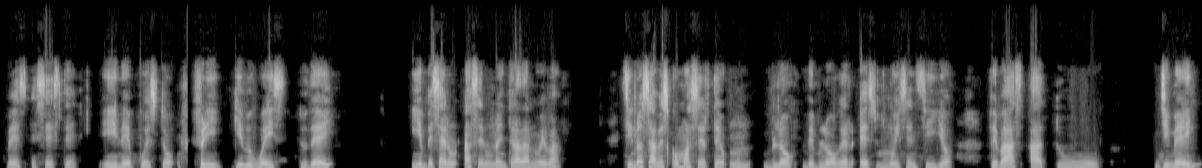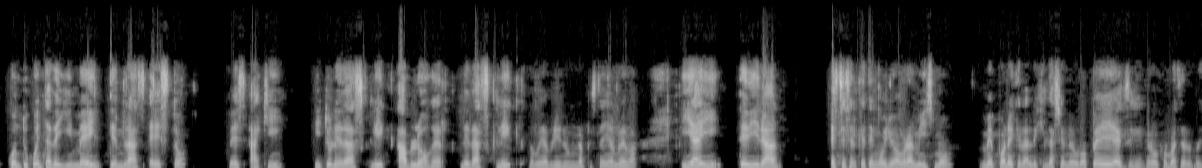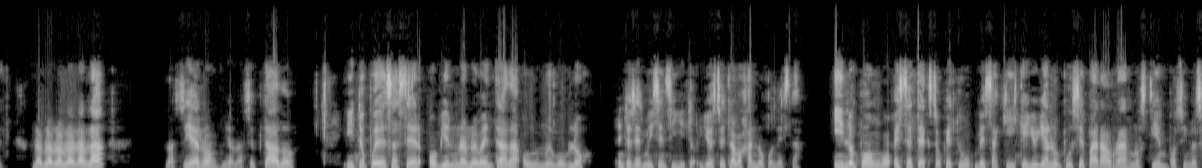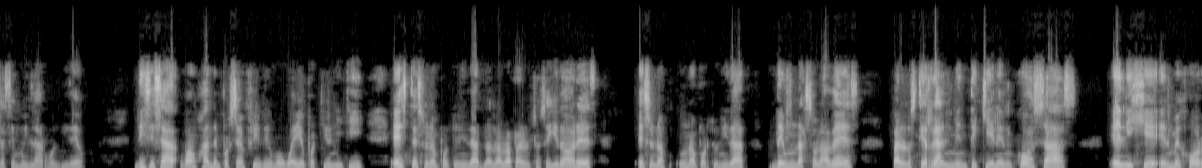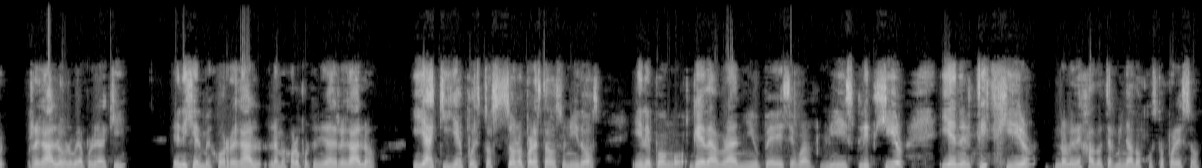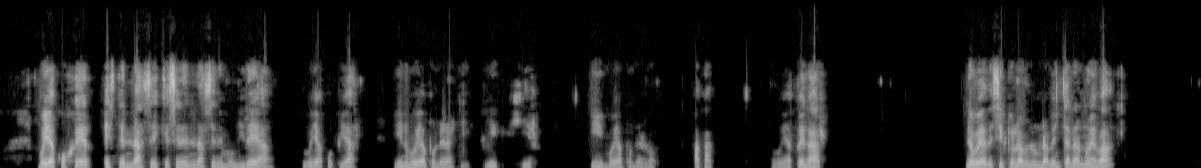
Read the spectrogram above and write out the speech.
¿Ves? Es este. Y le he puesto Free Giveaways Today. Y empecé a hacer una entrada nueva. Si no sabes cómo hacerte un blog de Blogger, es muy sencillo. Te vas a tu Gmail. Con tu cuenta de Gmail tendrás esto. ¿Ves? Aquí. Y tú le das clic a Blogger. Le das clic. Lo voy a abrir en una pestaña nueva. Y ahí te dirán, este es el que tengo yo ahora mismo, me pone que la legislación europea exige que la información, bla, bla, bla, bla, bla, bla, lo cierro, ya lo he aceptado, y tú puedes hacer o bien una nueva entrada o un nuevo blog. Entonces es muy sencillito. Yo estoy trabajando con esta. Y lo pongo, este texto que tú ves aquí, que yo ya lo puse para ahorrarnos tiempo si no se hace muy largo el video. This is a 100% free giveaway opportunity. Esta es una oportunidad, bla, bla, bla, para nuestros seguidores es una, oportunidad de una sola vez. Para los que realmente quieren cosas, elige el mejor regalo, lo voy a poner aquí. Elige el mejor regalo, la mejor oportunidad de regalo. Y aquí ya he puesto solo para Estados Unidos. Y le pongo Get a Brand New PS One Release, Click Here. Y en el Click Here, no lo he dejado terminado justo por eso. Voy a coger este enlace, que es el enlace de Movidea. Lo voy a copiar. Y lo voy a poner aquí. Click Here y voy a ponerlo acá. Lo voy a pegar. Le voy a decir que lo abro en una ventana nueva.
